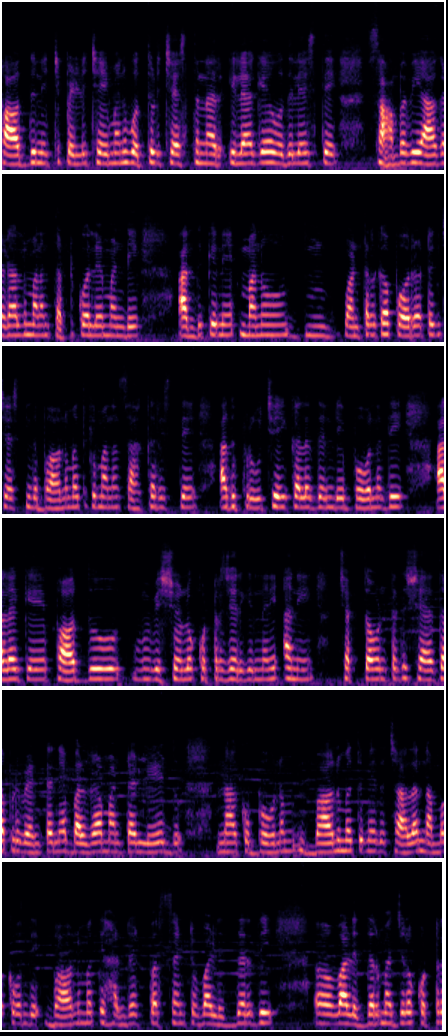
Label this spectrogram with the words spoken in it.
పార్థునిచ్చి పెళ్ళి చేయమని ఒత్తిడి చేస్తున్నారు. ఇలాగే వదిలేస్తే సాంబవి ఆగడాలను మనం తట్టుకోలేమండి. అందుకనే మనం ఒంటరిగా పోరాటం చేస్తుంది. భానుమతికి మనం సహకరిస్తే అది ప్రూవ్ చేయగలదండి భువనది. అలాగే పార్థు విషయంలో కుట్ర జరిగిందని అని చెప్తూ ఉంటుంది. శారద అప్పుడు వెంటనే బలరాం అంటాడు లేదు నాకు భువనం భానుమతి మీద చాలా నమ్మకం ఉంది. భానుమతి హండ్రెడ్ పర్సెంట్ వాళ్ళిద్దరిది వాళ్ళిద్దరి మధ్యలో కుట్ర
